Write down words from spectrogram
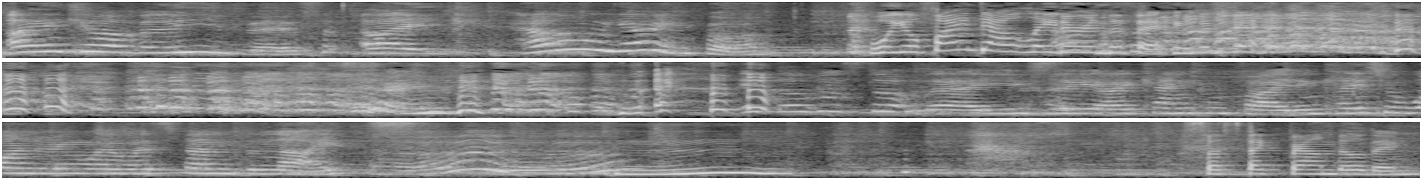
I can't believe this. Like, how long are we going for? Well, you'll find out later in the thing. it doesn't stop there. You see, I can confide. In case you're wondering where we'll spend the night. Mm. Suspect brown building.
